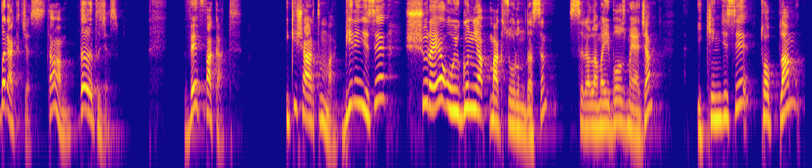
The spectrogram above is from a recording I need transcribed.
Bırakacağız. Tamam Dağıtacağız. Ve fakat iki şartım var. Birincisi şuraya uygun yapmak zorundasın. Sıralamayı bozmayacaksın. İkincisi toplam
